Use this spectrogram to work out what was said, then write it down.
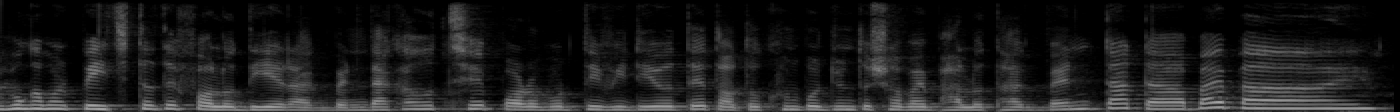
এবং আমার পেজটাতে ফলো দিয়ে রাখবেন। দেখা হচ্ছে পরবর্তী ভিডিওতে। ততক্ষণ পর্যন্ত সবাই ভালো থাকবেন। Tata bye bye.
